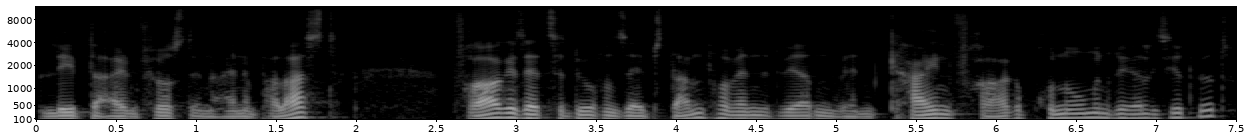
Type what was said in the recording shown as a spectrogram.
lebte ein Fürst in einem Palast. Fragesätze dürfen selbst dann verwendet werden, wenn kein Fragepronomen realisiert wird.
